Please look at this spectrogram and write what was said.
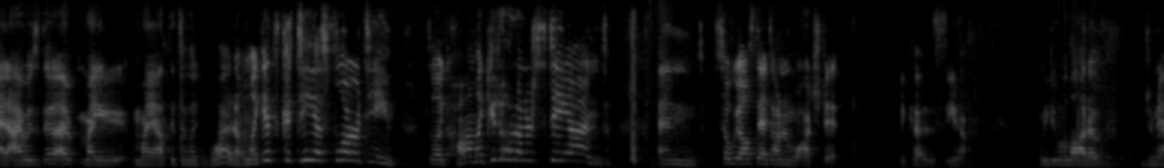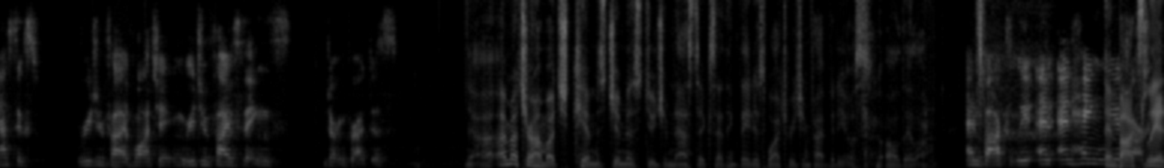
And I was there. My my athletes are like, "What?" I'm like, "It's Katia's floor routine." They're like, "Huh?" I'm like, "You don't understand." And so we all sat down and watched it because you know we do a lot of gymnastics Region Five watching Region Five things during practice. Yeah, I'm not sure how much Kim's gymnasts do gymnastics. I think they just watch Region Five videos all day long. and box le- and and hang leotards, And box and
